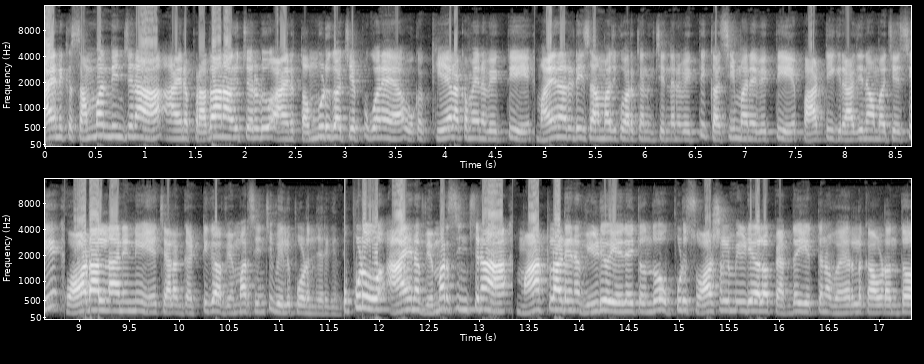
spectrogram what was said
ఆయనకి సంబంధించిన ఆయన ప్రధాన అనుచరుడు ఆయన తమ్ముడుగా చెప్పుకునే ఒక కీలకమైన వ్యక్తి మైనారిటీ సామాజిక వర్గానికి చెందిన వ్యక్తి కసీం అనే వ్యక్తి పార్టీకి రాజీనామా చేసి కోడాల నానిని చాలా గట్టిగా విమర్శించి వెళ్ళిపోవడం జరిగింది. ఇప్పుడు ఆయన విమర్శించిన మాట్లాడిన వీడియో ఏదైతే ఉందో ఇప్పుడు సోషల్ మీడియాలో పెద్ద ఎత్తున వైరల్ కావడంతో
